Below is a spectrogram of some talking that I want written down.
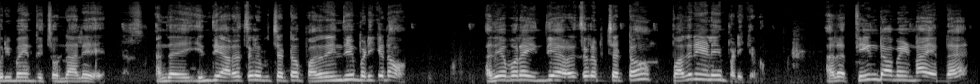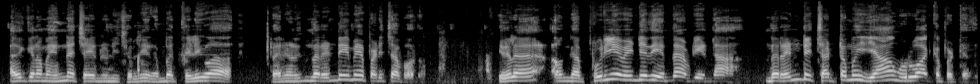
உரிமை என்று சொன்னாலே அந்த இந்திய அரசியலமைப்பு சட்டம் பதினைந்தையும் படிக்கணும். அதே போல இந்திய அரசியலமைப்பு சட்டம் பதினேழையும் படிக்கணும். அதில் தீண்டாமைன்னா என்ன? அதுக்கு நம்ம என்ன செய்யணும்னு சொல்லி ரொம்ப தெளிவாக இந்த ரெண்டையுமே படித்தா போதும். இதில் அவங்க புரிய வேண்டியது என்ன அப்படின்னா இந்த ரெண்டு சட்டமும் ஏன் உருவாக்கப்பட்டது?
